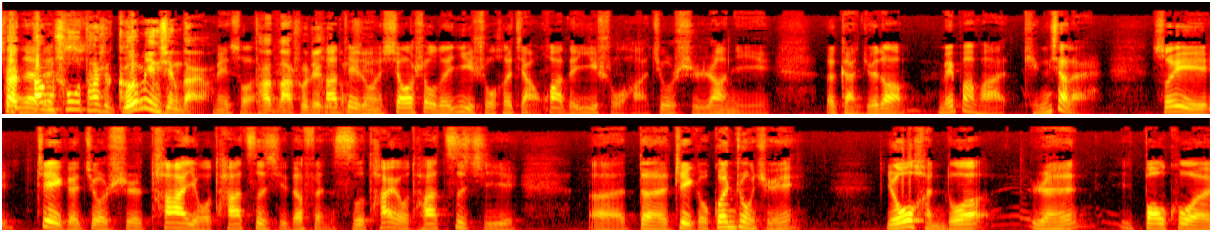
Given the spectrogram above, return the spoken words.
但当初他是革命性的呀，没错，他拿出这个东西，他这种销售的艺术和讲话的艺术哈，就是让你呃感觉到没办法停下来。所以这个就是他有他自己的粉丝，他有他自己呃的这个观众群，有很多人，包括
